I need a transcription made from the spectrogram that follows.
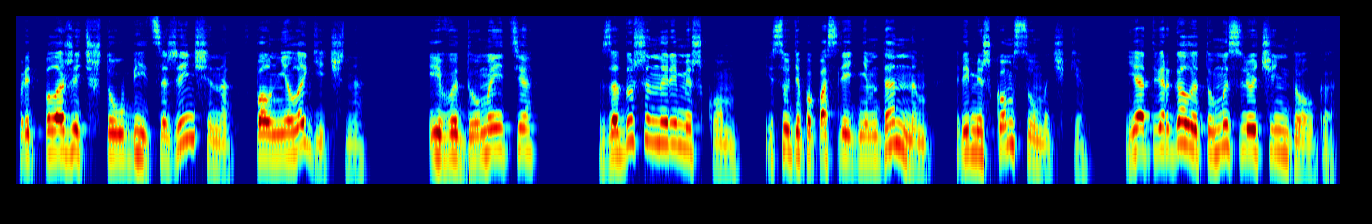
Предположить, что убийца женщина, вполне логично. «И вы думаете?» Задушенный ремешком, и, судя по последним данным, ремешком сумочки. Я отвергал эту мысль очень долго.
